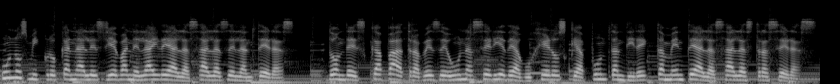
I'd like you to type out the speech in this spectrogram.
Unos microcanales llevan el aire a las alas delanteras, donde escapa a través de una serie de agujeros que apuntan directamente a las alas traseras.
